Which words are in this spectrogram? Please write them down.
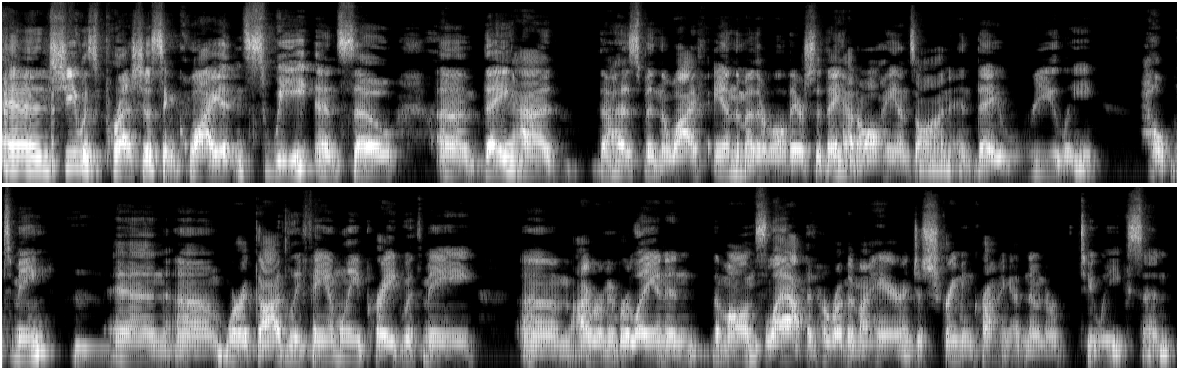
and she was precious and quiet and sweet, and so um, they had the husband, the wife, and the mother in law there, so they had all hands on, and they really helped me Hmm. and um, we're a godly family. Prayed with me. Um, I remember laying in the mom's lap and her rubbing my hair and just screaming, crying. I'd known her two weeks, and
